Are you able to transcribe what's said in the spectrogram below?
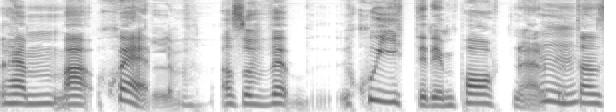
hemma själv. Alltså, skit i din partner. Mm. Utan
